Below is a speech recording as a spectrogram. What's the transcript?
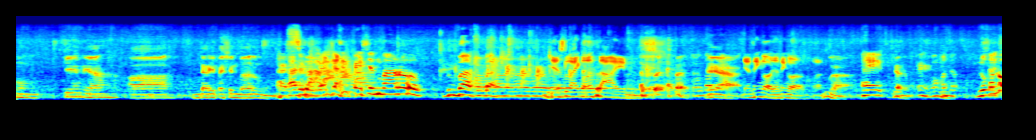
mungkin ya eh, mencari passion baru. Aduh, jadi passion baru. Berubah, berubah. Just like all time. Contohnya. Iya. Jangan senggol, jangan senggol. Enggak. Eh, Enggak dong. Eh, masa dulu kan lu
